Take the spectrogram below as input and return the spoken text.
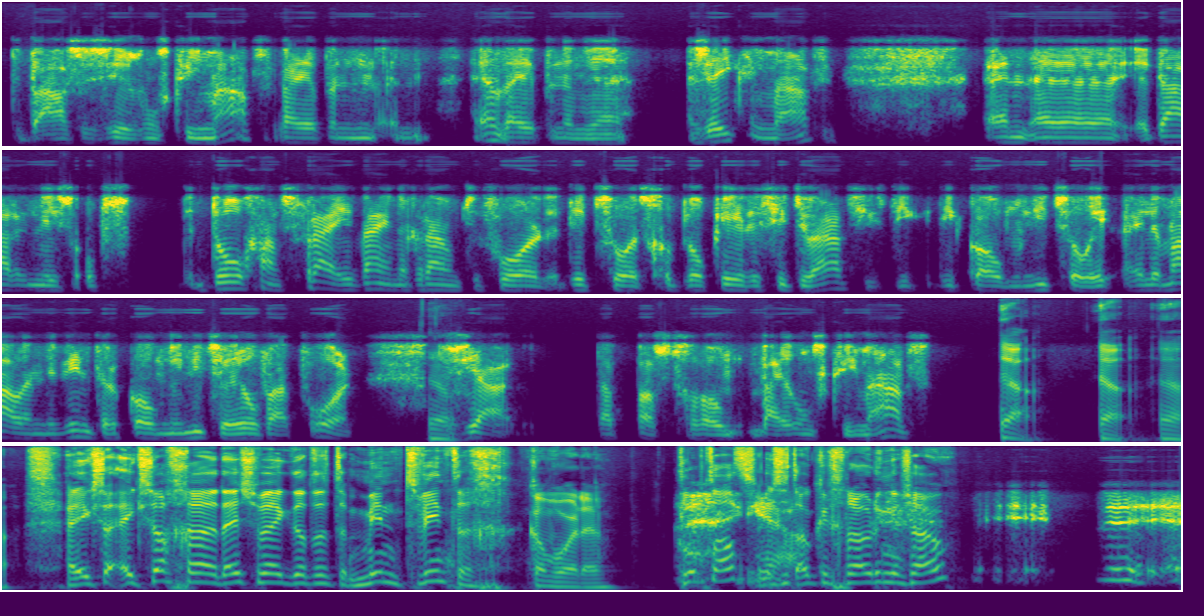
de basis is ons klimaat. Wij hebben een, een, hè, wij hebben een, een zeeklimaat. En daarin is op doorgaans vrij weinig ruimte voor dit soort geblokkeerde situaties. Die, die komen niet zo, helemaal in de winter komen die niet zo heel vaak voor. Ja. Dus ja, dat past gewoon bij ons klimaat. Ja, ja, ja. Hey, ik, zag, ik zag uh, deze week dat het min 20 kan worden. Klopt dat? Ja. Is het ook in Groningen zo? Uh,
